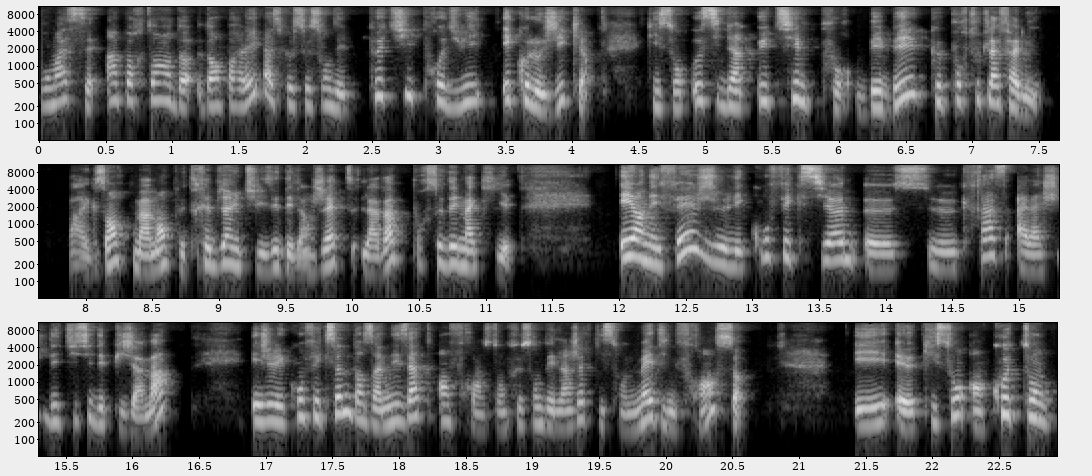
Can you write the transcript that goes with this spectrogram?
pour moi, c'est important d'en parler parce que ce sont des petits produits écologiques qui sont aussi bien utiles pour bébé que pour toute la famille. Par exemple, maman peut très bien utiliser des lingettes lavables pour se démaquiller. Et en effet, je les confectionne, ce grâce à la chute des tissus des pyjamas et je les confectionne dans un ESAT en France. Donc ce sont des lingettes qui sont made in France et heu, qui sont en coton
